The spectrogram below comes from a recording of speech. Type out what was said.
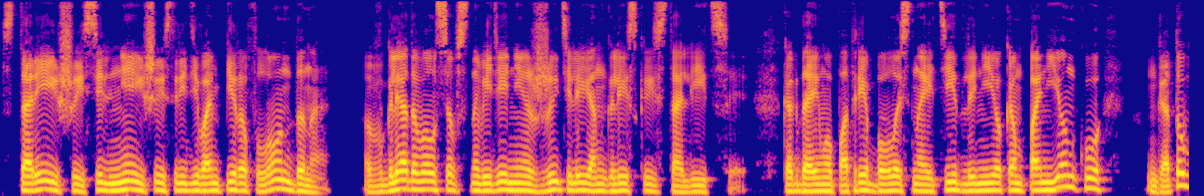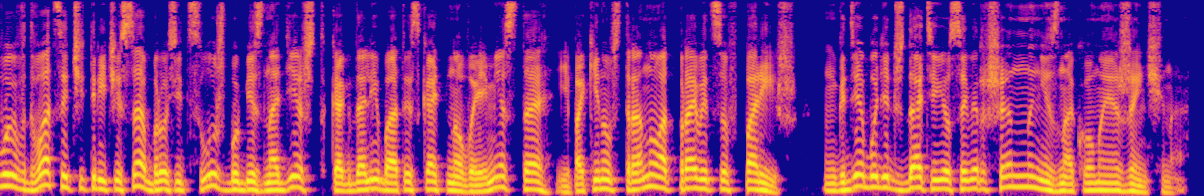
старейший, сильнейший среди вампиров Лондона, вглядывался в сновидения жителей английской столицы, когда ему потребовалось найти для нее компаньонку, готовую в 24 часа бросить службу без надежд когда-либо отыскать новое место и, покинув страну, отправиться в Париж, где будет ждать ее совершенно незнакомая женщина.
